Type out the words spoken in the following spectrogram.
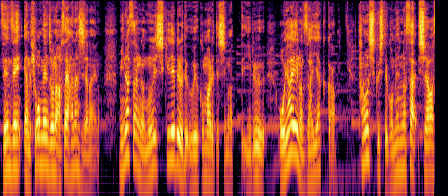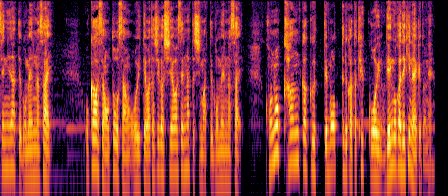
全然あの表面上の浅い話じゃないの。皆さんが無意識レベルで植え込まれてしまっている親への罪悪感。楽しくしてごめんなさい。幸せになってごめんなさい。お母さんお父さんを置いて私が幸せになってしまってごめんなさい。この感覚って持ってる方結構多いの。言語化できないけどね、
